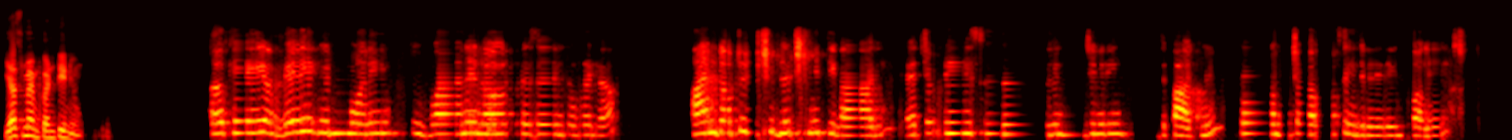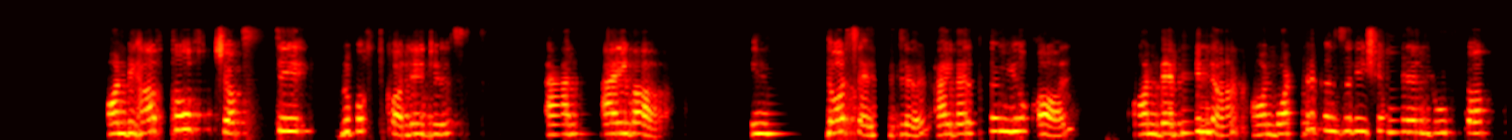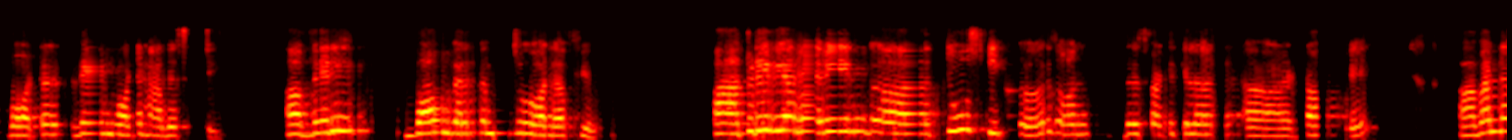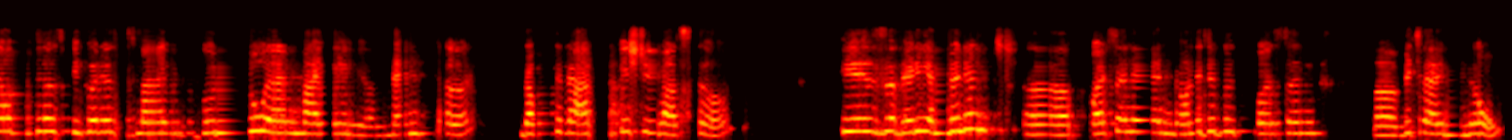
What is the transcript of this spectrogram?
Yes, ma'am, continue. Okay, a very good morning to one and all present over here. I am Dr. Shubhlakshmi Tiwari, HOD Civil Engineering Department from Chops Engineering College. On behalf of Chouksey Group of Colleges and IVA Indore Center, I welcome you all on webinar on water conservation and rooftop water, rainwater harvesting. A very warm welcome to all of you. Uh, today we are having uh, two speakers on this particular uh, topic. Uh, one of the speaker is my guru and my uh, mentor, Dr. Rakesh Srivastava. He is a very eminent uh, person and knowledgeable person, uh, which I know.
